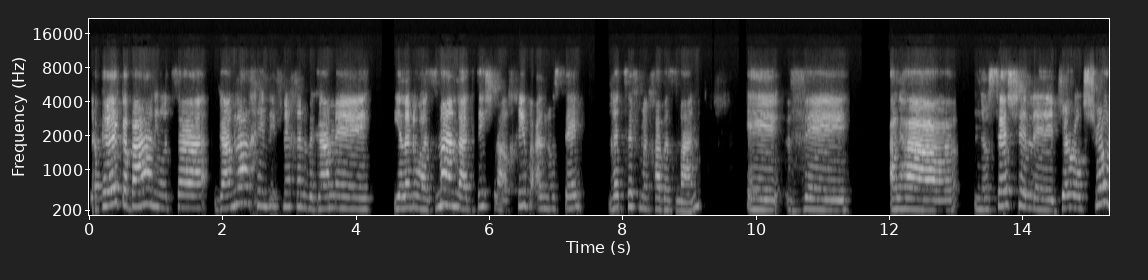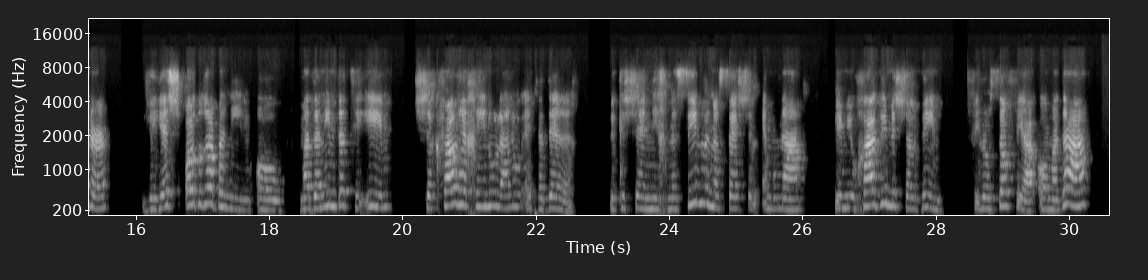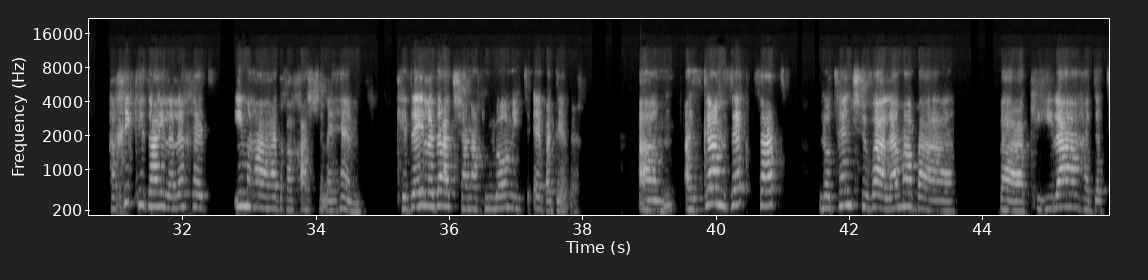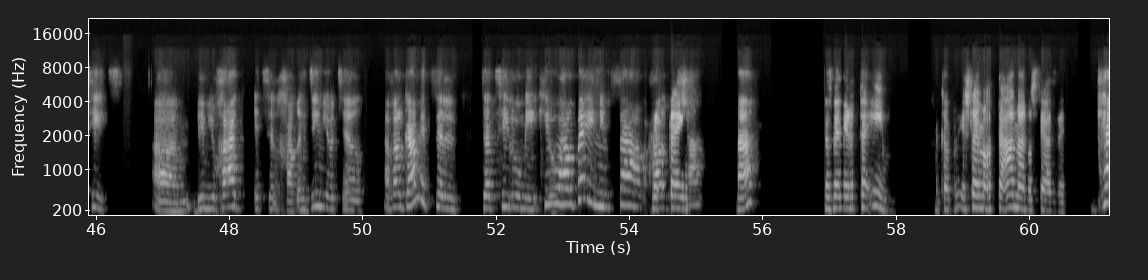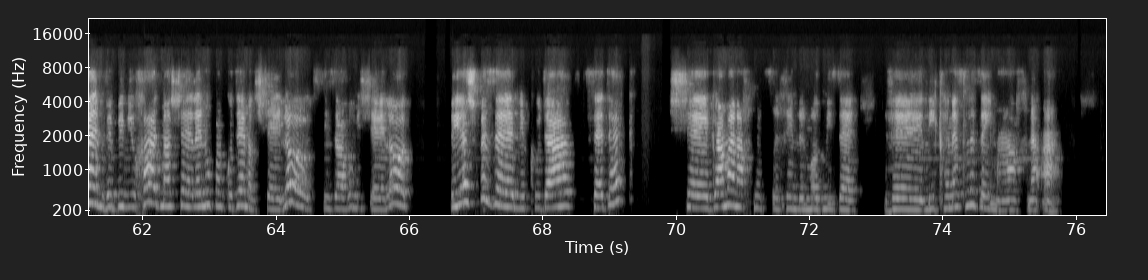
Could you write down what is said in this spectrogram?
לפרק הבא אני רוצה גם להכין לפני כן וגם uh, יהיה לנו הזמן להקדיש להרחיב על נושא רצף מרחב הזמן uh, ועל הנושא של ג'רלד שרודר ויש עוד רבנים או מדענים דתיים שכבר הכינו לנו את הדרך, וכשנכנסים לנושא של אמונה, במיוחד אם משלבים פילוסופיה או מדע, הכי כדאי ללכת עם ההדרכה שלהם, כדי לדעת שאנחנו לא נטעה בדרך. Um, אז גם זה קצת נותן תשובה למה בקהילה הדתית, um, במיוחד אצל חרדים יותר, אבל גם אצל דתי לאומי, כאילו הרבה נמצא הרגשה... מה? אז הם נרתעים, יש להם הרתעה מהנושא הזה. כן, ובמיוחד מה שהעלינו פעם קודם על שאלות, תיזהרו משאלות, ויש בזה נקודת צדק שגם אנחנו צריכים ללמוד מזה ולהיכנס לזה עם ההכנעה.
